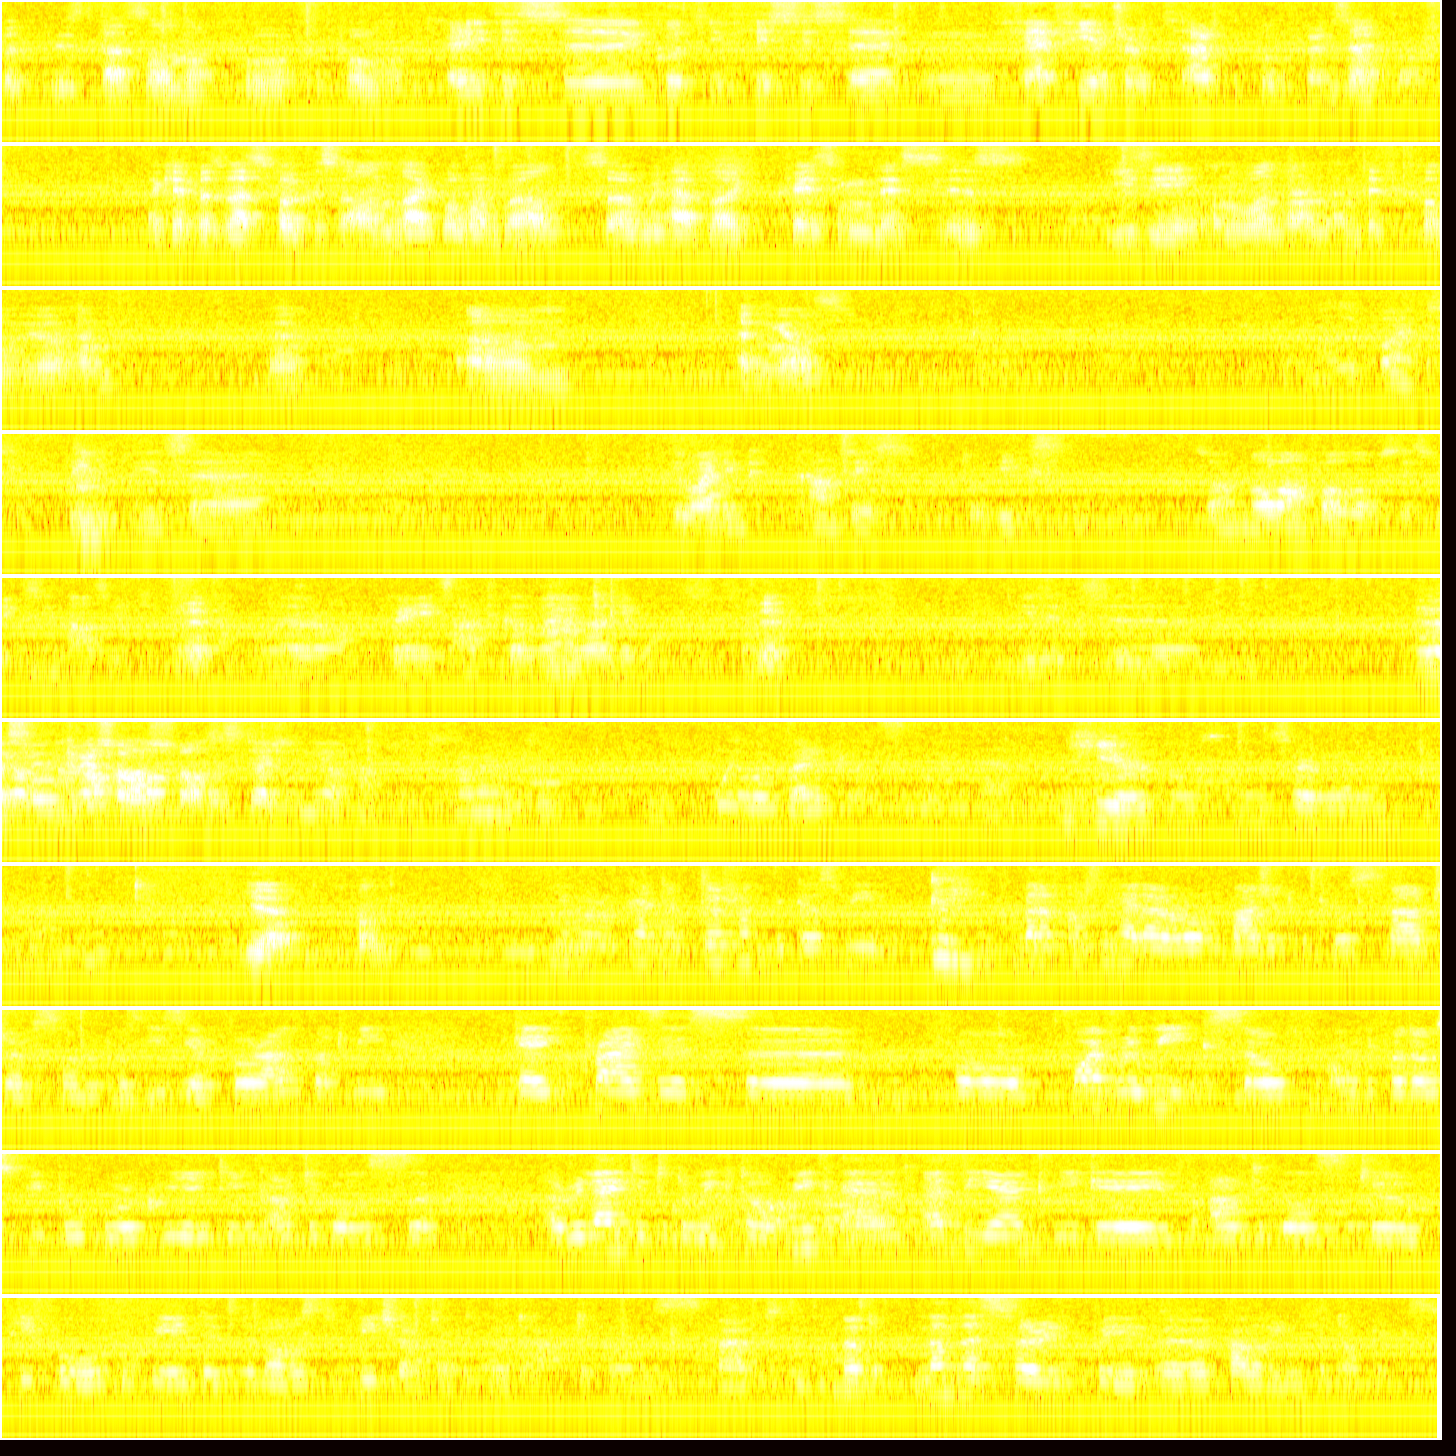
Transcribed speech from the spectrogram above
but is that's not enough for, for Poland. Uh, It is uh, good if this is a mm, fe- featured article, for example. Okay, but let's focus on like what went well. So we have like creating this is easy on the one hand and difficult on the other hand. Yeah. Um, anything else? Another point is uh, dividing countries to weeks. So no one follows this weeks in for Yeah. Everyone creates article whenever he wants. So Yeah. Is it uh, Yes, your, in Greece how, how- also. how's the situation in your country? We were very flexible. Here, also in Serbia. Yeah. Um, We were kind of different because we, but of course we had our own budget which was larger, so it was easier for us. But we gave prizes uh, for for every week, so only for those people who were creating articles uh, related to the week topic. And at the end, we gave articles to people who created the most featured articles, but not not necessarily pre, uh, following the topics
